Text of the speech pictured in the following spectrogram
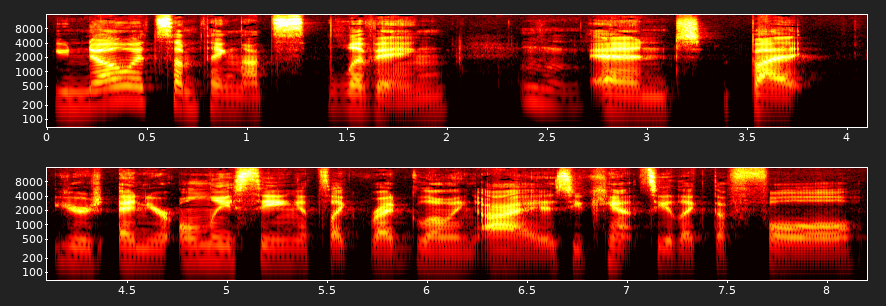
you know, it's something that's living, Mm-hmm. and but you're and you're only seeing its like red glowing eyes. You can't see like the full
